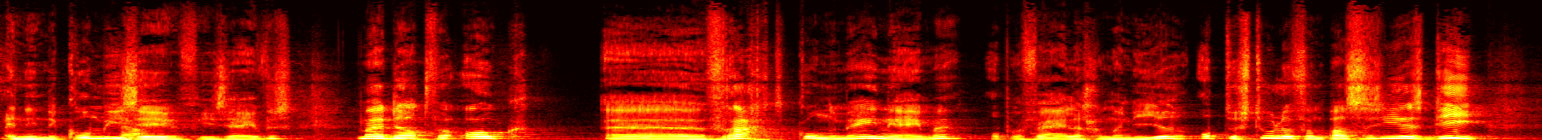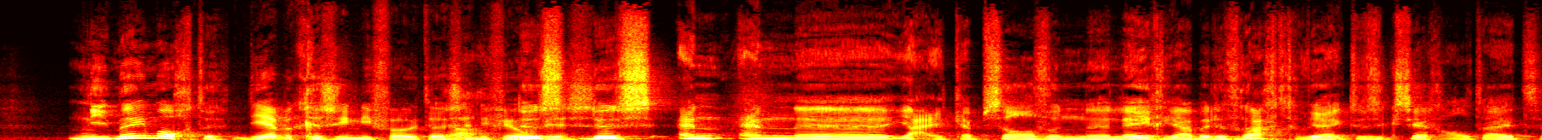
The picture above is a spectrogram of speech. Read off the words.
En in de combi ja. 747's. Maar dat we ook vracht konden meenemen op een veilige manier op de stoelen van passagiers die niet mee mochten. Die heb ik gezien, die foto's en die filmpjes. Dus, dus en, en uh, ja, ik heb zelf een negen jaar bij de vracht gewerkt. Dus ik zeg altijd,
